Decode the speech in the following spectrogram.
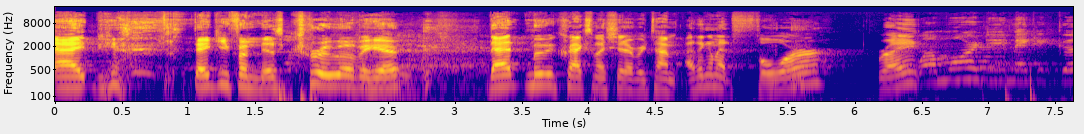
I, thank you from this crew over here. That movie cracks my shit every time. I think I'm at four, right? One more, dude, make it good.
